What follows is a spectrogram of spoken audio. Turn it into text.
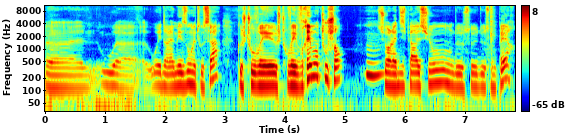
où, où elle est dans la maison et tout ça, que je trouvais, je trouvais vraiment touchant Mhm. sur la disparition de, ce, de son père,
